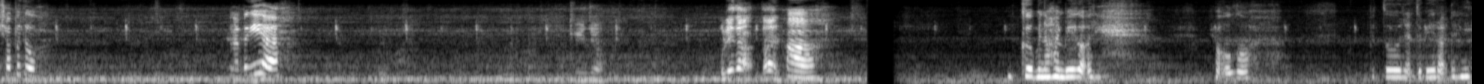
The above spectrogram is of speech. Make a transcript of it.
siapa tu? Nak pergi lah? Okay, jap. Boleh tak? Tan? Ha. Muka menahan berak ni. Ya Allah. Betul nak terberak dah ni.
